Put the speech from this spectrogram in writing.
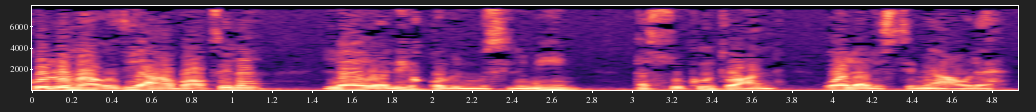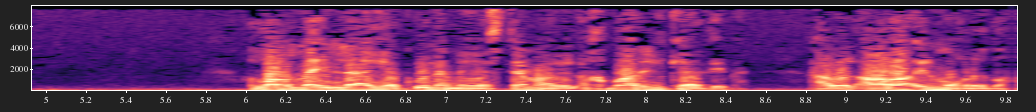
كل ما أذيع باطلا لا يليق بالمسلمين السكوت عنه ولا الاستماع له. اللهم إلا أن يكون من يستمع للأخبار الكاذبة أو الآراء المغرضة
